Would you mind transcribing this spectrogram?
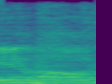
Home.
